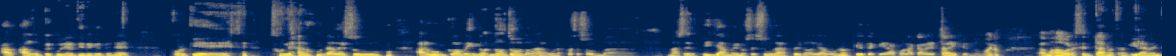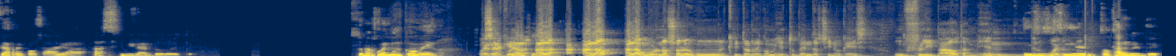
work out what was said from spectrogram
algo peculiar tiene que tener, porque tú lees alguna de su, algún cómic, no, no todo, algunas cosas son más, más sencillas, menos sesudas, pero hay algunos que te quedan con la cabeza diciendo, bueno, vamos ahora a sentarnos tranquilamente a reposar y a asimilar todo esto. Yo me acuerdo un cómic. O sea que Alan, Moore no solo es un escritor de cómics estupendo, sino que es un flipado también. Sí, sí, totalmente.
